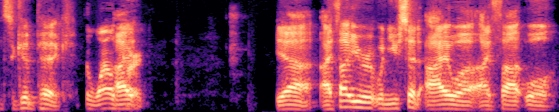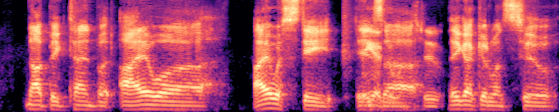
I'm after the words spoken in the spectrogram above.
It's a good pick. The wild I- card. Yeah, I thought you were when you said Iowa. I thought, well, not Big Ten, but Iowa. Iowa State They got is. good uh, ones, too. They got good ones too,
